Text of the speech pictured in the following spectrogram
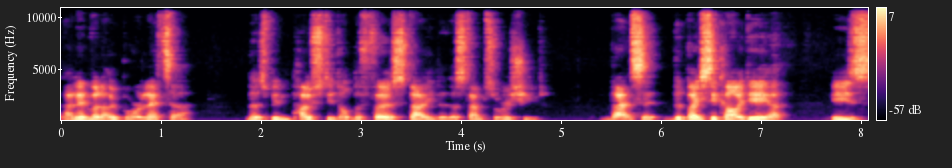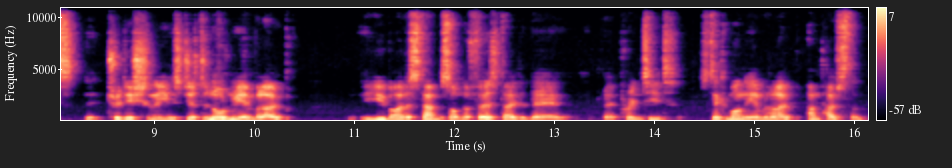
an envelope or a letter that's been posted on the first day that the stamps were issued. That's it. The basic idea is traditionally it's just an ordinary envelope. You buy the stamps on the first day that they're they're printed, stick them on the envelope and post them,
